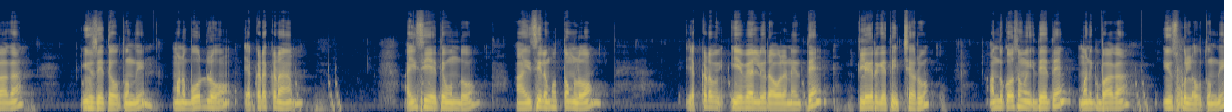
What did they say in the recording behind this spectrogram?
బాగా యూజ్ అయితే అవుతుంది. మన బోర్డులో ఎక్కడెక్కడ ఐసీ అయితే ఉందో ఆ ఐసీల మొత్తంలో ఎక్కడ ఏ వాల్యూ రావాలని అయితే క్లియర్గా అయితే ఇచ్చారు. అందుకోసం ఇదైతే మనకి బాగా యూస్ఫుల్ అవుతుంది.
